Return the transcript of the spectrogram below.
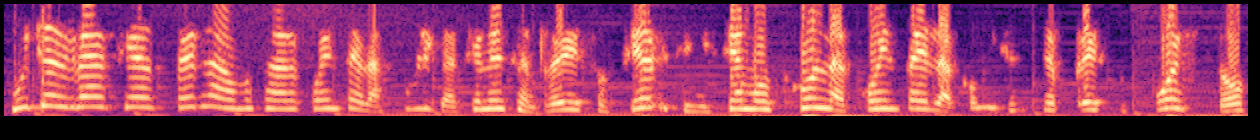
Muchas gracias, Perla. Vamos a dar cuenta de las publicaciones en redes sociales. Iniciamos con la cuenta de la Comisión de Presupuesto.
